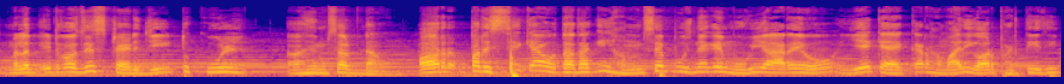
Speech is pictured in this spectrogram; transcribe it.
मतलब it was this strategy to cool himself down और पर इससे क्या होता था कि हमसे पूछने के मूवी आ रहे हो ये कहकर हमारी और फटती थी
